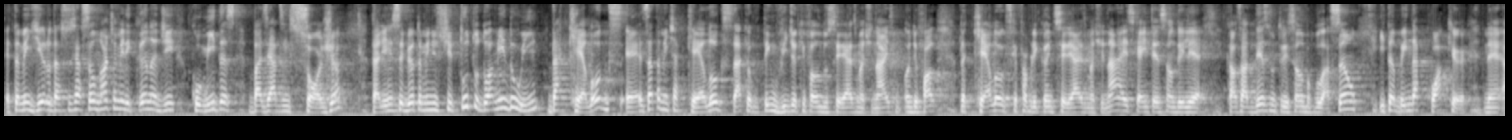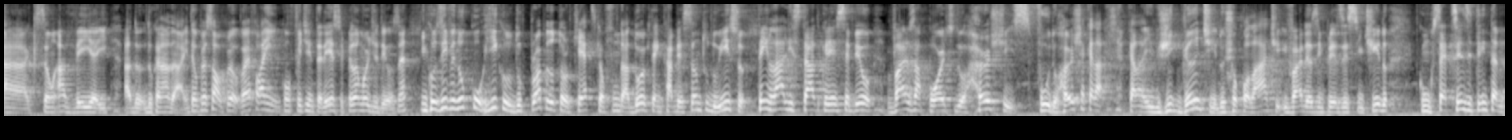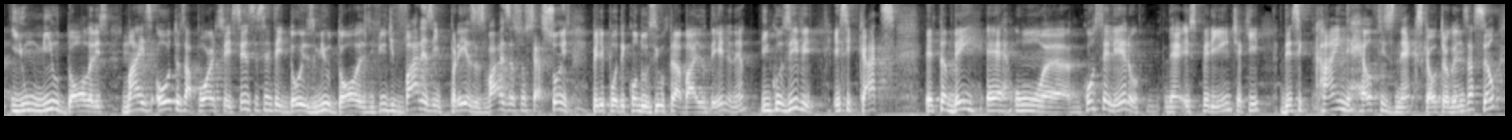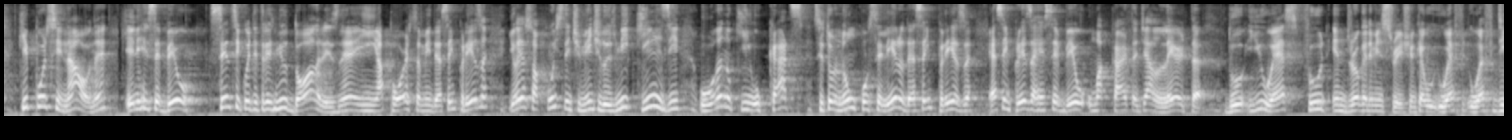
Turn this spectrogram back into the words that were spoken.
é, também dinheiro da Associação Norte-Americana de Comidas Baseadas em Soja, tá? ele recebeu também no Instituto do Amendoim da Kellogg's, é exatamente a Kellogg's, tá? que eu tenho um vídeo aqui falando dos cereais matinais, onde eu falo da Kellogg's, que é fabricante de cereais matinais, que a intenção dele é causar desnutrição na população, e também da Quaker, né, a, que são aveia aí a do, do, Canadá. Então, pessoal, vai falar em conflito de interesse, pelo amor de Deus, né? Inclusive no currículo do próprio Dr. Katz, que é o fundador, que está encabeçando tudo isso, tem lá listado que ele recebeu vários aportes do Hershey's Food. O Hershey é aquela, aquela gigante do chocolate e várias empresas nesse sentido, com 731 mil dólares, mais outros aportes, 662 mil dólares, enfim, de várias empresas, várias associações para ele poder conduzir o trabalho dele, né? Inclusive, esse Katz, ele também é um, uh, um conselheiro né, experiente aqui desse Kind Health Snacks, que é outra organização, que por sinal, né, ele recebeu 153 mil dólares né, em aportes também dessa empresa. E olha só, coincidentemente, em 2015, o ano que o Katz se tornou um conselheiro dessa empresa, essa empresa recebeu uma carta de alerta do US Food and Drug Administration, que é o, F, o FDA,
